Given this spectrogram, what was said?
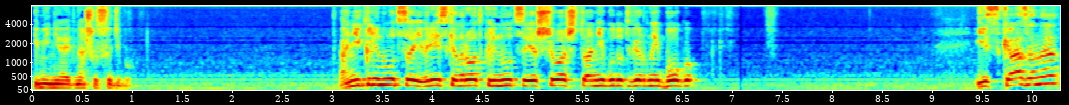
и меняет нашу судьбу. Они клянутся, еврейский народ клянутся Иешуа, что они будут верны Богу. И сказано,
